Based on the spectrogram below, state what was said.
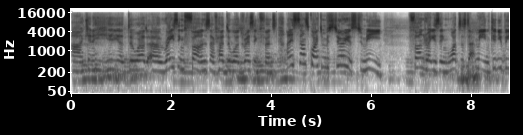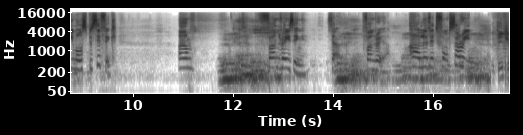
I can hear the word uh, raising funds. I've heard the word raising funds, and it sounds quite mysterious to me. Fundraising, what does that mean? Can you be more specific? Um, fundraising. Ça, ah, levée de fonds, sorry. Et puis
